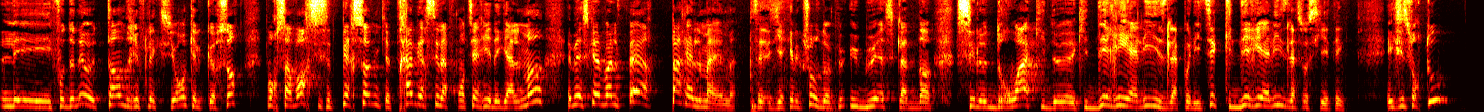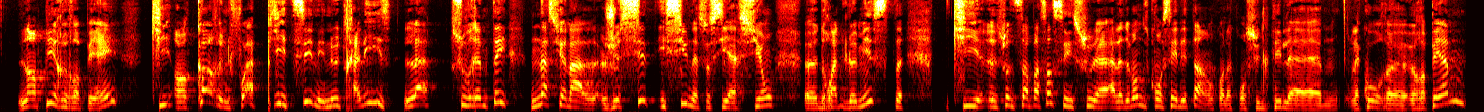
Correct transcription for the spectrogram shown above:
les, il faut donner un temps de réflexion en quelque sorte pour savoir si cette personne qui a traversé la frontière illégalement, eh bien est-ce qu'elle va le faire par elle-même? Il y a quelque chose d'un peu ubuesque là-dedans. C'est le droit qui, qui déréalise la politique, qui déréalise la société. Et c'est surtout l'Empire européen qui, encore une fois, piétine et neutralise la souveraineté nationale. Je cite ici une association euh, droit de l'homiste qui, euh, soit dit en passant, c'est à la demande du Conseil d'État hein, qu'on a consulté la, la Cour euh, européenne.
